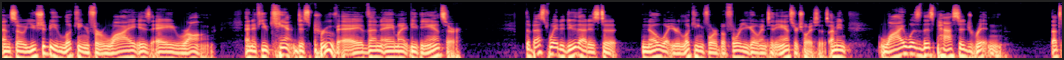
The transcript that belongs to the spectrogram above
And so you should be looking for why is A wrong? And if you can't disprove A, then A might be the answer. The best way to do that is to know what you're looking for before you go into the answer choices. I mean, why was this passage written? That's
